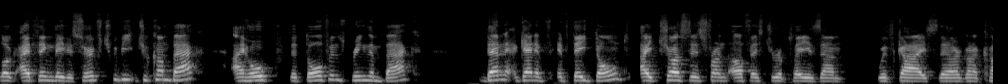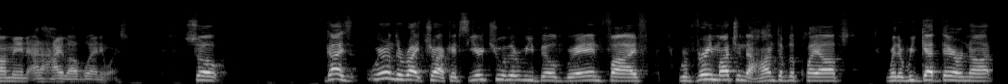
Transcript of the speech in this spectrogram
look, I think they deserve to be to come back. I hope the Dolphins bring them back. Then again, if if they don't, I trust this front office to replace them with guys that are going to come in at a high level, anyways. So, guys, we're on the right track. It's year two of the rebuild. We're eight and five. We're very much in the hunt of the playoffs. Whether we get there or not,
